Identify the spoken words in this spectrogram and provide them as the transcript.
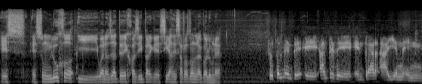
es, es un lujo y bueno, ya te dejo así para que sigas desarrollando la columna. Totalmente. Eh, antes de entrar ahí en,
